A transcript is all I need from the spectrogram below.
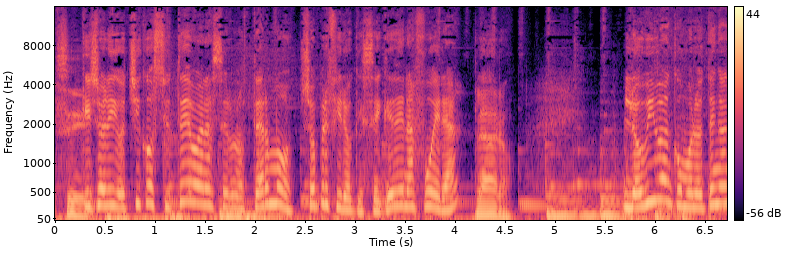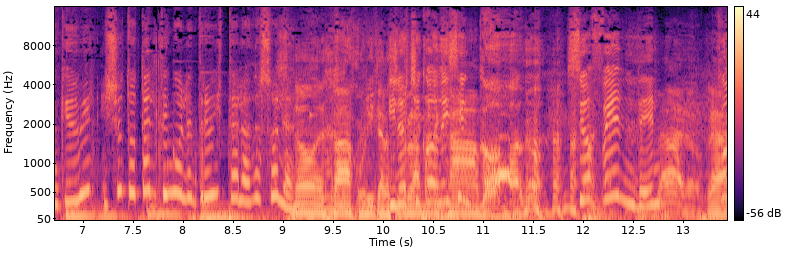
Sí. Que yo le digo, chicos, si ustedes van a hacer unos termos, yo prefiero que se queden afuera, Claro. lo vivan como lo tengan que vivir, y yo total tengo la entrevista a las dos solas. No, dejá, Julita. y los nosotros chicos dicen. ¿cómo? Se ofenden. Claro, claro.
